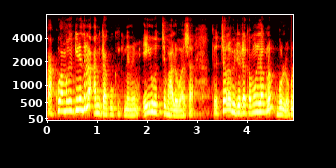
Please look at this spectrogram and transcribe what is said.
কাকু আমাকে কিনে দিল, আমি কাকুকে কিনে দিলাম। এই হচ্ছে ভালোবাসা। তো চলো, ভিডিওটা কেমন লাগল বলো।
